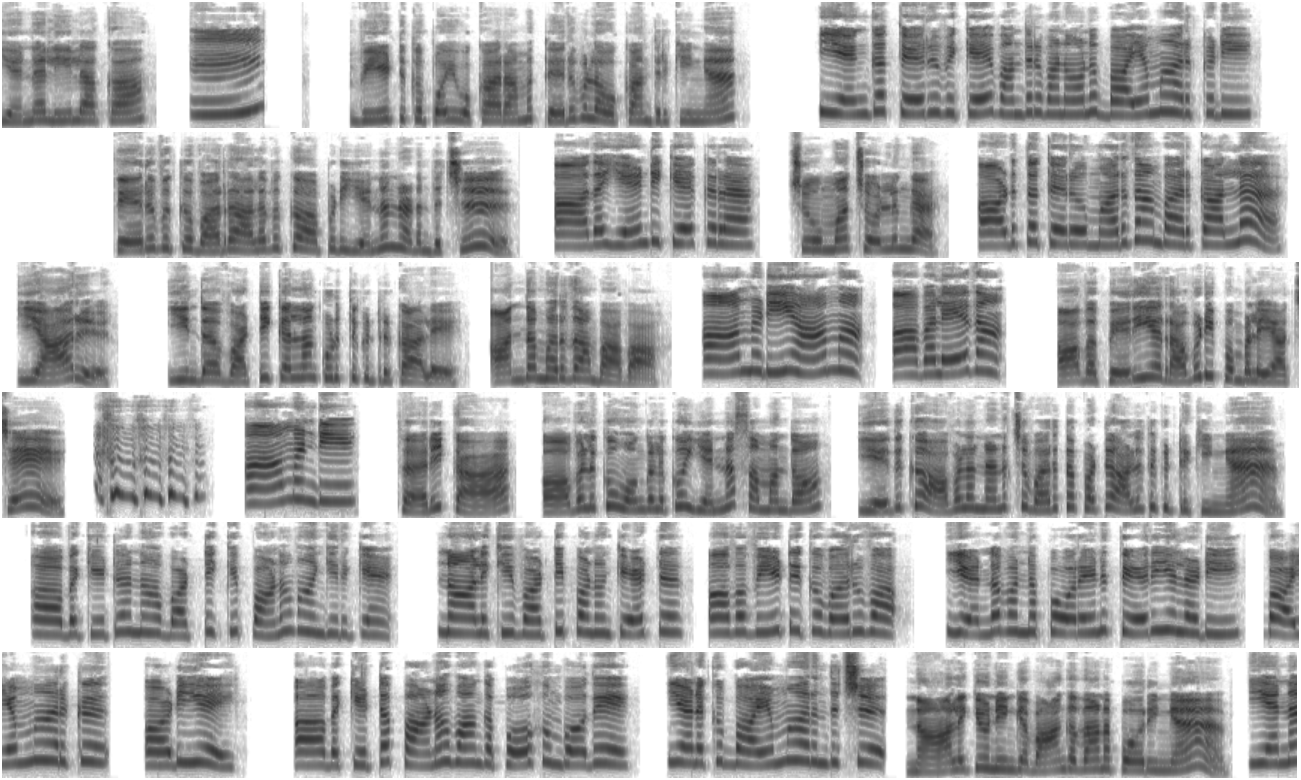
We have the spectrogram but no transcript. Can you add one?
என்ன லீலாக்கா? வீட்டுக்கு போய் உட்காராம தெருவுல உட்காந்துருக்கீங்க எங்க தெருவுக்கே வந்துருவனோன்னு பயமா இருக்குடி. தெருவுக்கு வர்ற அளவுக்கு அப்படி என்ன நடந்துச்சு? அத ஏண்டி கேக்குற? சும்மா சொல்லுங்க. அடுத்த தெரு மருதாம்பா இருக்கால்ல? யாரு? இந்த வட்டிக்கெல்லாம் குடுத்துக்கிட்டு இருக்காளே. அந்த மருதாம்பாவா? ஆமடி ஆமா. அவளேதான். அவ பெரிய ரவுடி பொம்பளையாச்சே. ஆமண்டி. சரிக்கா. அவளுக்கும் உங்களுக்கும் என்ன சம்பந்தம்? எதுக்கு அவள நினைச்சு வருத்தப்பட்டு அழுதுகிட்டு இருக்கீங்க? அவகிட்ட நான் வட்டிக்கு பணம் வாங்கியிருக்கேன். நாளைக்கு வட்டி பணம் கேட்டு அவ வீட்டுக்கு வருவா. என்ன பண்ண போறேன்னு தெரியலடி. பயமா இருக்கு. அடியே அவகிட்ட பணம் வாங்க போகும்போதே எனக்கு பயமா இருந்துச்சு. நாளைக்கும் நீங்க வாங்க தானே போறீங்க? என்ன?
